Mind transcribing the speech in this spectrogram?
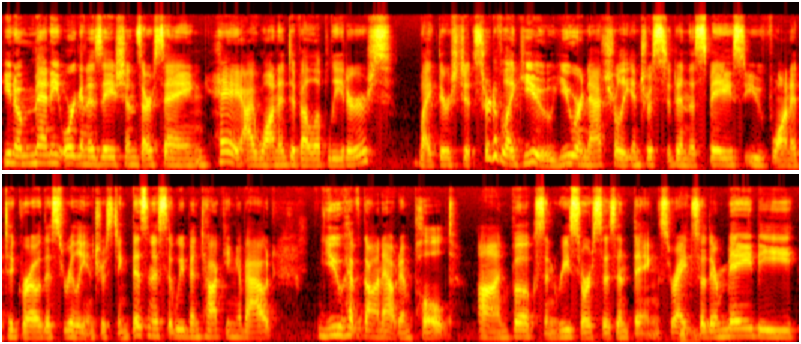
You know, many organizations are saying, "Hey, I want to develop leaders." Like there's just sort of like you, you are naturally interested in the space. You've wanted to grow this really interesting business that we've been talking about. You have gone out and pulled on books and resources and things, right? Mm-hmm. So there may be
